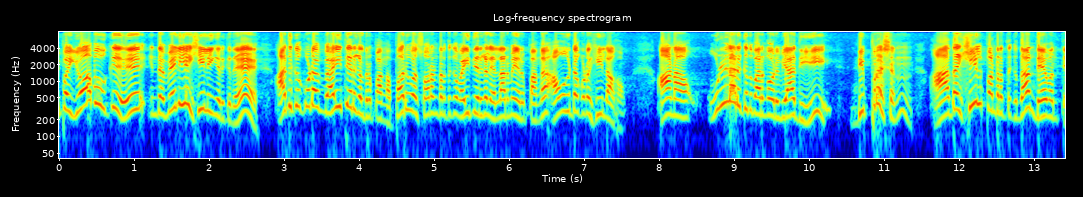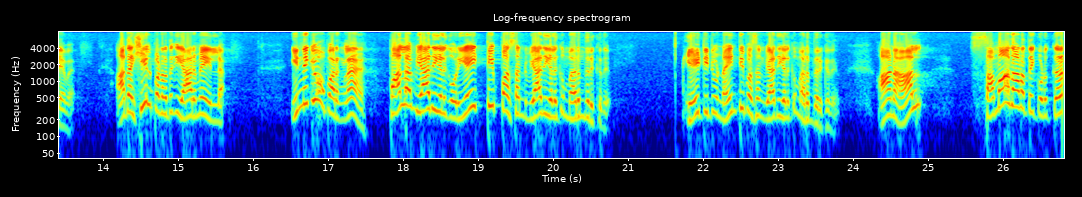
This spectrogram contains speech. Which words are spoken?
இப்போ யோபுவுக்கு இந்த வெளியே ஹீலிங் இருக்குது. அதுக்கு கூட வைத்தியர்கள் இருப்பாங்க. பருவ சுரண்டதுக்கு வைத்தியர்கள் எல்லாருமே இருப்பாங்க. அவங்ககிட்ட கூட ஹீல் ஆகும். ஆனால் உள்ளே இருக்குது பாருங்க ஒரு வியாதி. டிப்ரெஷன் அதை ஹீல் பண்ணுறதுக்கு தான் தேவன் தேவை. அதை ஹீல் பண்ணுறதுக்கு யாருமே இல்லை. இன்றைக்கும் பாருங்களேன் பல வியாதிகளுக்கு ஒரு எயிட்டி பர்சன்ட் வியாதிகளுக்கு மருந்து இருக்குது. எயிட்டி டு நைன்டி பர்சன்ட் வியாதிகளுக்கு மருந்து இருக்குது. ஆனால் சமாதானத்தை கொடுக்குற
